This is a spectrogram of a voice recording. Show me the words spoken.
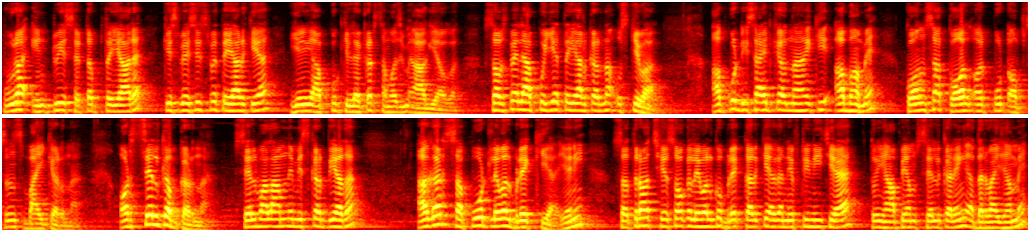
पूरा इंट्री सेटअप तैयार है। किस बेसिस पे तैयार किया? ये आपको क्लियर कट समझ में आ गया होगा। सबसे पहले आपको ये तैयार करना, उसके बाद आपको डिसाइड करना है कि अब हमें कौन सा कॉल और पुट ऑप्शंस बाई करना है। और सेल कब करना है? सेल वाला हमने मिस कर दिया था। अगर सपोर्ट लेवल ब्रेक किया, यानी सत्रह छः सौ के लेवल को ब्रेक करके अगर निफ्टी नीचे आया तो यहाँ पे हम सेल करेंगे। अदरवाइज़ हमें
